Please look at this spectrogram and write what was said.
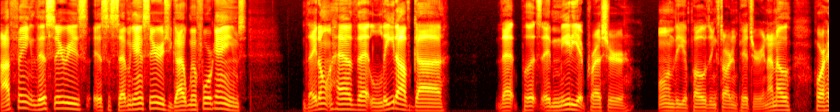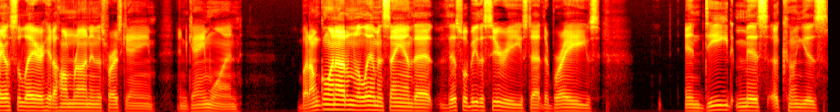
I think this series is a seven game series. You got to win four games they don't have that leadoff guy that puts immediate pressure on the opposing starting pitcher. And I know Jorge Soler hit a home run in his first game, in game one. But I'm going out on a limb and saying that this will be the series that the Braves indeed miss Acuna's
